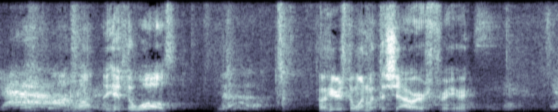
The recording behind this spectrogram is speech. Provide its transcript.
Yeah. Well, they hit the walls. Yeah. Oh, here's the one with the shower for here. Yeah.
